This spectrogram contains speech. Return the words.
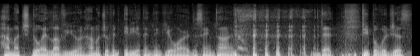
how much do I love you and how much of an idiot I think you are at the same time, that people would just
